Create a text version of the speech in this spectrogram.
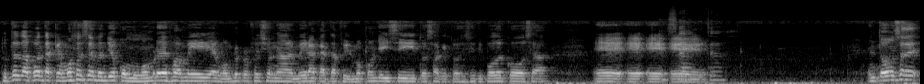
tú te das cuenta que Mozart se vendió como un hombre de familia un hombre profesional mira que hasta firmó con Jay-Z todo, todo ese tipo de cosas Eh, eh, Exacto. entonces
